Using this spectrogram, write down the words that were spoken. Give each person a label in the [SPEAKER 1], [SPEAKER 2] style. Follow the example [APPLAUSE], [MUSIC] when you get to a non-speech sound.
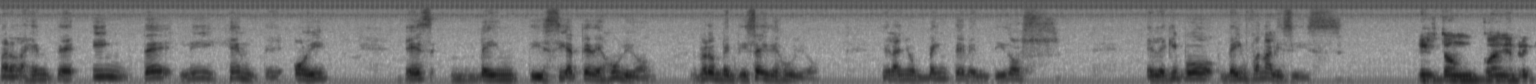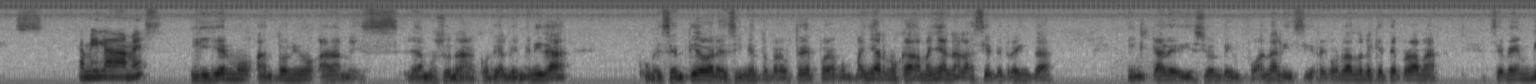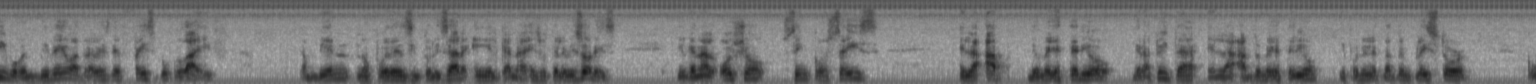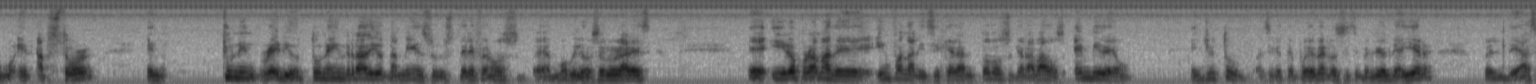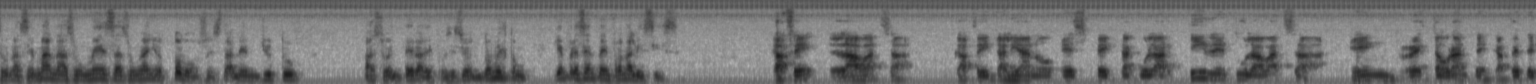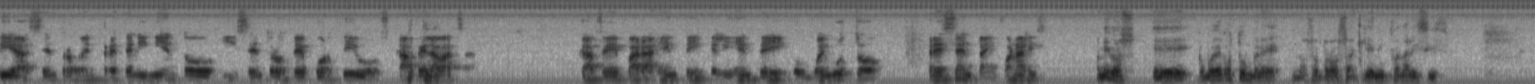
[SPEAKER 1] para la gente inteligente. Hoy es 27 de julio, perdón, 26 de julio del año 2022. El equipo de Infoanálisis.
[SPEAKER 2] Hilton Cohen Enríquez.
[SPEAKER 3] Camila Adames.
[SPEAKER 1] Y Guillermo Antonio Adames. Le damos una cordial bienvenida con el sentido de agradecimiento para ustedes por acompañarnos cada mañana a las 7.30 en cada edición de Infoanálisis. Recordándoles que este programa se ve en vivo, en video a través de Facebook Live. También nos pueden sintonizar en el canal, en sus televisores, en el canal 856, en la app de Omega Stereo gratuita, en la app de Omega Stereo, disponible tanto en Play Store como en App Store, en TuneIn Radio, TuneIn Radio también en sus teléfonos eh, móviles o celulares. Eh, y los programas de Infoanálisis quedan todos grabados en video en YouTube. Así que usted puede verlo si se perdió el de ayer, el de hace una semana, hace un mes, hace un año, todos están en YouTube a su entera disposición. Don Milton, ¿quién presenta Infoanálisis?
[SPEAKER 2] Café Lavazza, café italiano espectacular. Pide tu Lavazza en restaurantes, cafeterías, centros de entretenimiento y centros deportivos. Café Lavazza, café para gente inteligente y con buen gusto, presenta Infoanálisis.
[SPEAKER 1] Amigos, eh, como de costumbre, nosotros aquí en Infoanálisis,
